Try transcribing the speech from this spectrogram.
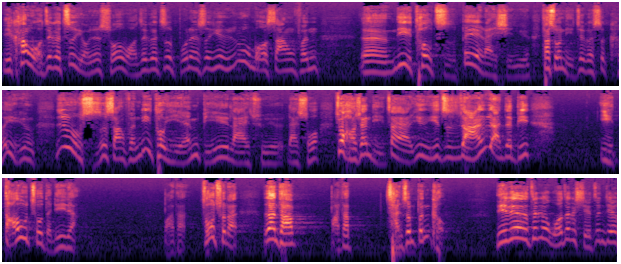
你看我这个字，有人说我这个字不论是用入墨三分。呃，力透纸背来形容，他说你这个是可以用入石三分、力透岩壁来去来说，就好像你在用一支软软的笔，以刀做的力量，把它做出来，让它把它产生崩口。里面这个我这个写真间，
